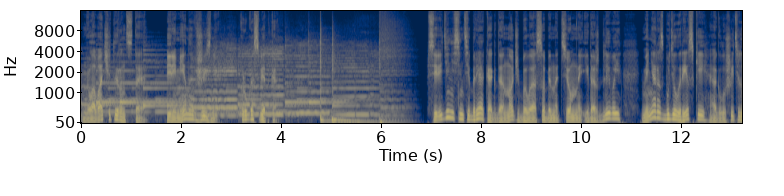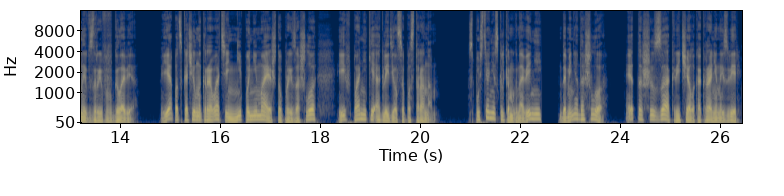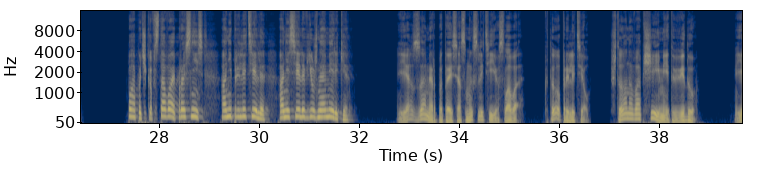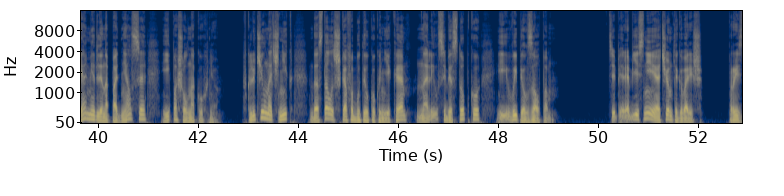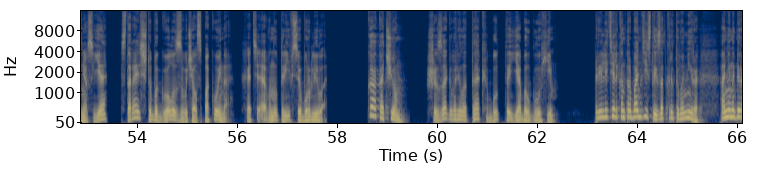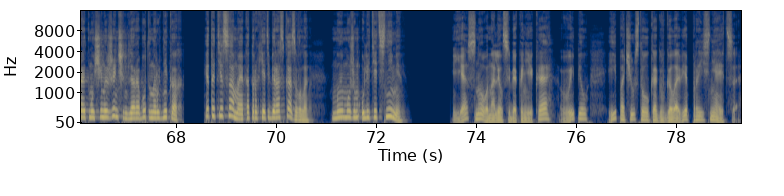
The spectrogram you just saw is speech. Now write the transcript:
Глава 14. Перемены в жизни. Кругосветка. В середине сентября, когда ночь была особенно темной и дождливой, меня разбудил резкий, оглушительный взрыв в голове. Я подскочил на кровати, не понимая, что произошло, и в панике огляделся по сторонам. Спустя несколько мгновений до меня дошло. Это шиза кричала, как раненый зверь. «Папочка, вставай, проснись! Они прилетели! Они сели в Южной Америке!» Я замер, пытаясь осмыслить ее слова. Кто прилетел? Что она вообще имеет в виду? Я медленно поднялся и пошел на кухню. Включил ночник, достал из шкафа бутылку коньяка, налил себе стопку и выпил залпом. «Теперь объясни, о чем ты говоришь», — произнес я, стараясь, чтобы голос звучал спокойно, хотя внутри все бурлило. «Как о чем? Шиза говорила так, будто я был глухим. «Прилетели контрабандисты из открытого мира. Они набирают мужчин и женщин для работы на рудниках. Это те самые, о которых я тебе рассказывала. Мы можем улететь с ними». Я снова налил себе коньяка, выпил и почувствовал, как в голове проясняется.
